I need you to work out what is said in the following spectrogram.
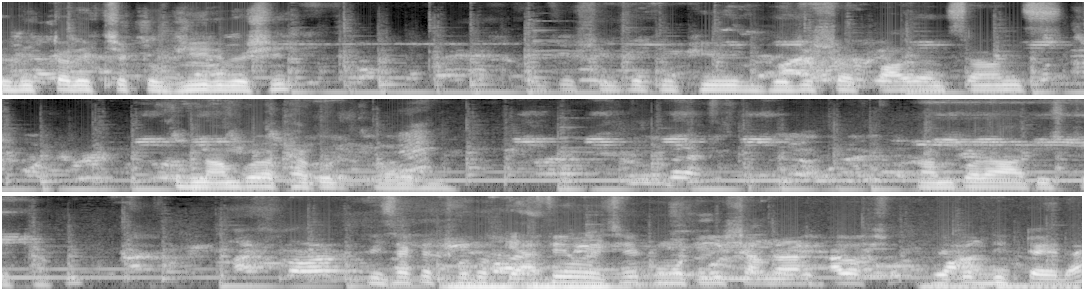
এদিকটা দেখছি একটু ভিড় বেশি। শিল্প শিল্পকুঠি ব্রজেশ্বর পাল অ্যান্ড সান্স। খুব নাম করা ঠাকুর হয় এখানে। নাম করা আর্টিস্টের ঠাকুর। পিছনে একটা ছোট ক্যাফে হয়েছে, কুমোরটুলির সামনে দেখতে পাচ্ছ। ভেতর দিকটা এটা।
